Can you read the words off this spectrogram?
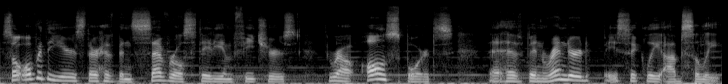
So over the years, there have been several stadium features throughout all sports that have been rendered basically obsolete.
